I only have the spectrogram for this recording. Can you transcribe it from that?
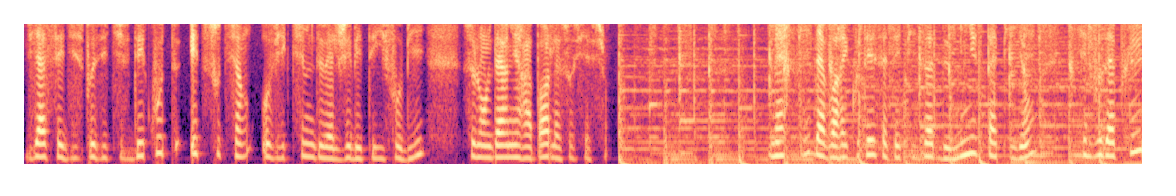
via ses dispositifs d'écoute et de soutien aux victimes de LGBTI-phobie, selon le dernier rapport de l'association. Merci d'avoir écouté cet épisode de Minute Papillon. S'il vous a plu,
